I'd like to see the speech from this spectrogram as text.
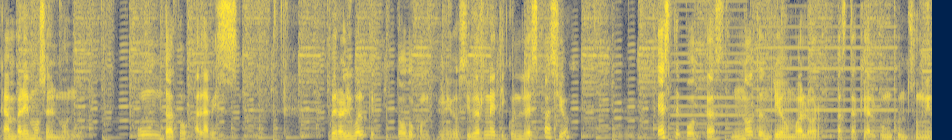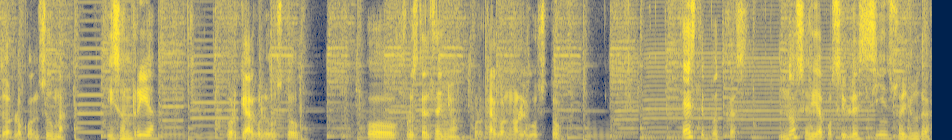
cambiaremos el mundo un dato a la vez. Pero al igual que todo contenido cibernético en el espacio, este podcast no tendría un valor hasta que algún consumidor lo consuma y sonría porque algo le gustó o frustra el ceño porque algo no le gustó. Este podcast no sería posible sin su ayuda.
